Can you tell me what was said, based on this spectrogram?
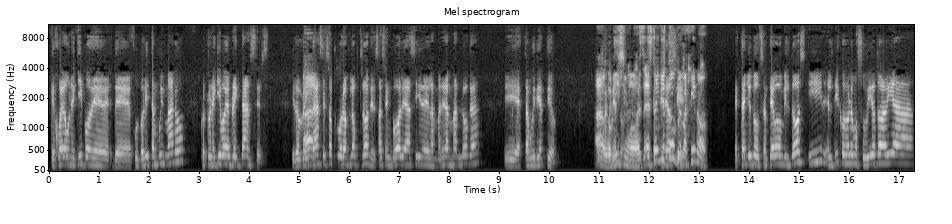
que juega un equipo de, de futbolistas muy malos contra un equipo de breakdancers. Y los ah. breakdancers son como los Globetrotters, hacen goles así de las maneras más locas y está muy divertido. Ah, buenísimo. Está en YouTube, me imagino. Está en YouTube, Santiago 2002, y el disco no lo hemos subido todavía a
